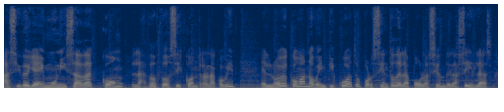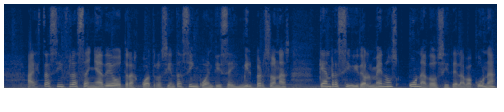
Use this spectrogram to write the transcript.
ha sido ya inmunizada con las dos dosis contra la COVID, el 9,94% de la población de las islas. A esta cifra se añade otras 456.000 personas que han recibido al menos una dosis de la vacuna,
